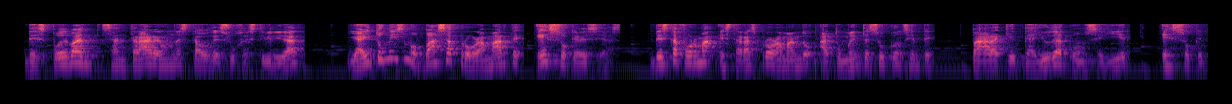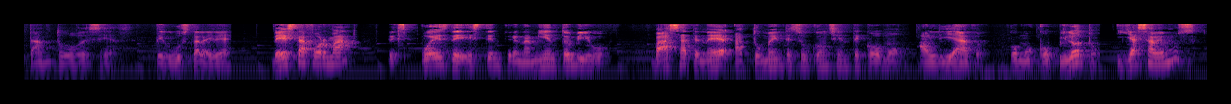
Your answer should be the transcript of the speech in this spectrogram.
Después vas a entrar en un estado de sugestibilidad y ahí tú mismo vas a programarte eso que deseas. De esta forma estarás programando a tu mente subconsciente para que te ayude a conseguir eso que tanto deseas. ¿Te gusta la idea? De esta forma, después de este entrenamiento en vivo, vas a tener a tu mente subconsciente como aliado, como copiloto. Y ya sabemos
